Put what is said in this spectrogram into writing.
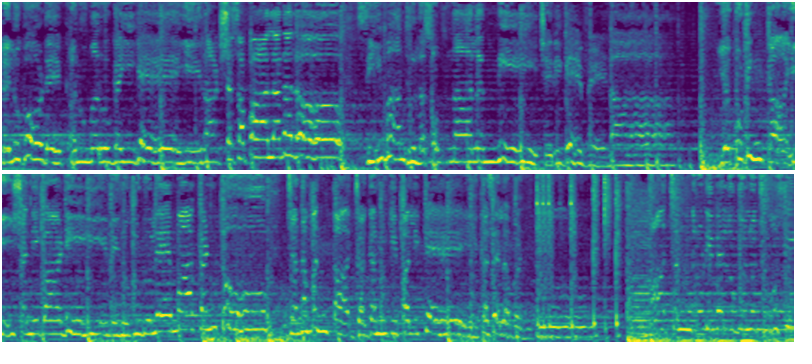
తెలుగోడే కనుమరుగయ్యే ఈ రాక్షస పాలనలో సీమాంధ్రుల స్వప్నాలన్నీ చెరిగే వేళ. ఎప్పుడింకా ఈ శనిగాడి విరుగుడులే మాకంటూ జనమంతా జగన్కి పలికే ఇక సెలవంటూ మా చంద్రుడి వెలుగులు చూసి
